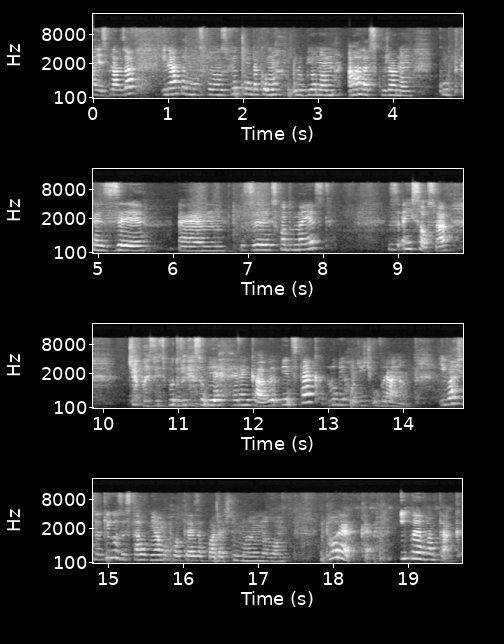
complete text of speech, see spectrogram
fajnie sprawdza. I na tym mam swoją zwykłą, taką ulubioną, ala skórzaną kurtkę z, em, z skąd ona jest? Z ASOSa. Ciepło jest, więc podwinę sobie rękawy, więc tak lubię chodzić ubrana. I właśnie do takiego zestawu miałam ochotę zakładać tą moją nową torebkę. I powiem Wam tak,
